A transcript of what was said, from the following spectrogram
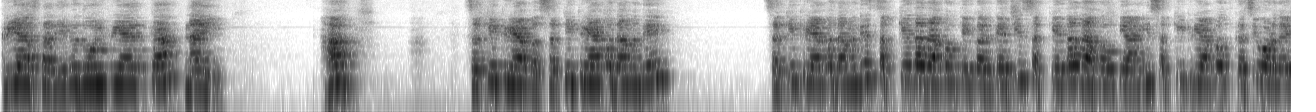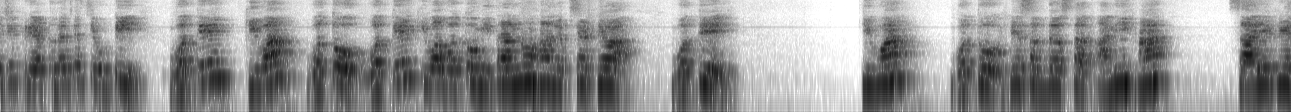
क्रिया असतात. इथं दोन क्रिया आहेत का? नाही. हा सख्य क्रियापद सख्य क्रियापदामध्ये सख्य क्रियापदामध्ये शक्यता दाखवते कर्त्याची शक्यता दाखवते. आणि सख्य क्रियापद कसे ओळखायचे? क्रियापदाच्या शेवटी वते किंवा वतो. वते किंवा वतो. मित्रांनो हा लक्षात ठेवा. वते किंवा वतो हे शब्द असतात. आणि हा सहाय्य क्रिया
